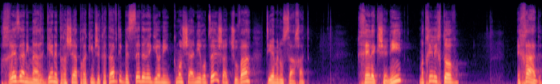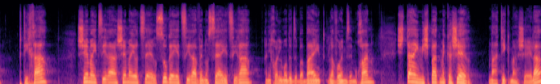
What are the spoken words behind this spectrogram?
אחרי זה אני מארגן את ראשי הפרקים שכתבתי בסדר הגיוני, כמו שאני רוצה שהתשובה תהיה מנוסחת. חלק שני, מתחיל לכתוב. אחד, פתיחה, שם היצירה, שם היוצר, סוג היצירה ונושא היצירה. אני יכול ללמוד את זה בבית, לבוא עם זה מוכן. שתיים, משפט מקשר, מעתיק מהשאלה.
